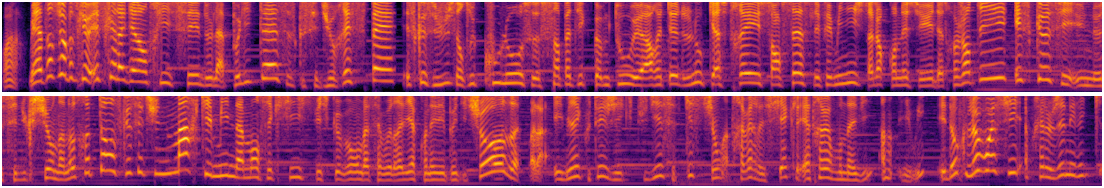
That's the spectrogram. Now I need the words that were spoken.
Voilà. Mais attention, parce que est-ce que la galanterie, c'est de la politesse? Est-ce que c'est du respect? Est-ce que c'est juste un truc coolos, sympathique comme tout, et arrêtez de nous castrer sans cesse les féministes alors qu'on essayait d'être gentils? Est-ce que c'est une séduction d'un autre temps? Est-ce que c'est une marque éminemment sexiste, puisque bon, bah, ça voudrait dire qu'on est des petites choses Voilà. Eh bien, écoutez, j'ai étudié cette question à travers les siècles et à travers mon avis, hein, et oui. Et donc, le voici après le générique.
